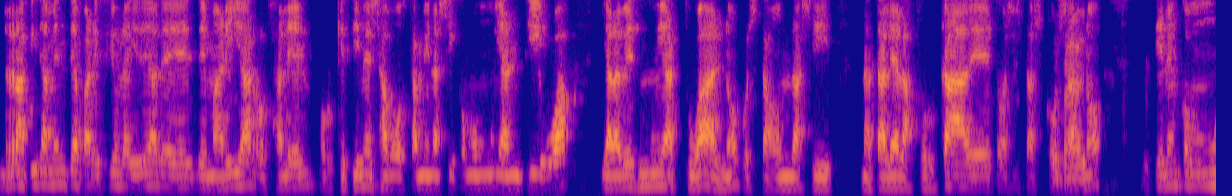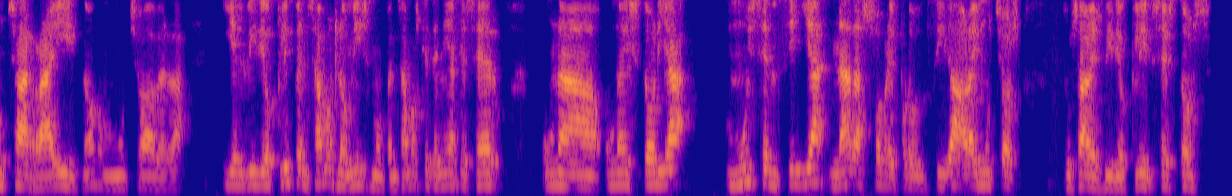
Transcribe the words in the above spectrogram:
Rápidamente apareció la idea de, de María Rosalén, porque tiene esa voz también así como muy antigua y a la vez muy actual, ¿no? Pues esta onda así, Natalia Lafourcade, todas estas cosas, Total. ¿no? Que tienen como mucha raíz, ¿no? Como mucha verdad. Y el videoclip pensamos lo mismo, pensamos que tenía que ser una, una historia muy sencilla, nada sobreproducida. Ahora hay muchos, tú sabes, videoclips estos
